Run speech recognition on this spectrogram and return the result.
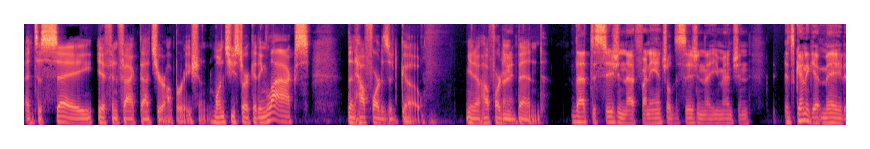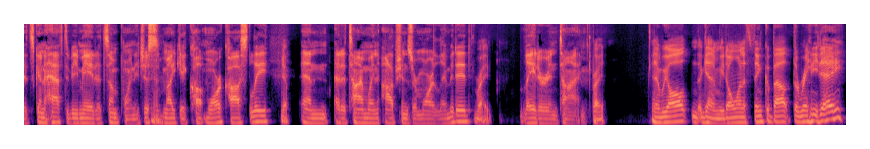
And to say if in fact that's your operation. Once you start getting lax, then how far does it go? You know, how far do you bend? that decision that financial decision that you mentioned it's going to get made it's going to have to be made at some point it just Yeah. might get caught more costly Yep. and at a time when options are more limited Right. later in time right? And we all, again, we don't want to think about the rainy day,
